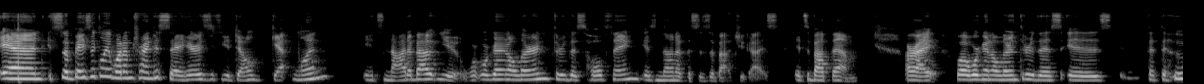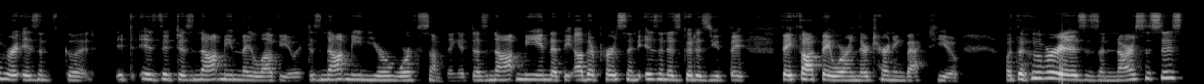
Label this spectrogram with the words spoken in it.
and so basically what I'm trying to say here is if you don't get one, it's not about you. What we're going to learn through this whole thing is none of this is about you guys. It's about them. All right. What we're going to learn through this is that the Hoover isn't good. It is it does not mean they love you. It does not mean you're worth something. It does not mean that the other person isn't as good as you they they thought they were and they're turning back to you. What the Hoover is is a narcissist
